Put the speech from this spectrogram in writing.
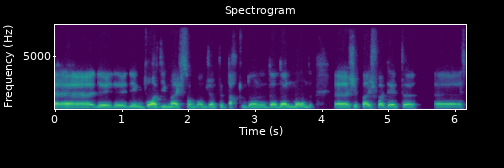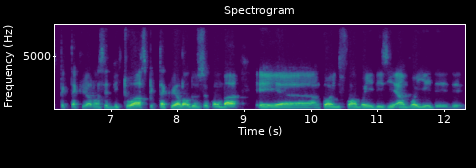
euh, des, des, droits d'image sont vendus un peu partout dans, dans, dans le monde. Euh, j'ai pas le choix d'être spectaculaire dans cette victoire, spectaculaire lors de ce combat, et encore une fois, envoyer des, envoyer des, des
